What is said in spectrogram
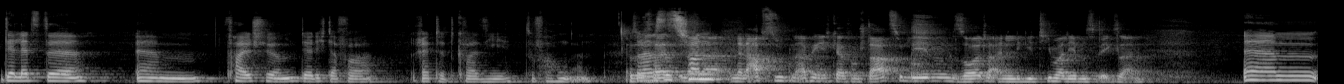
der letzte ähm, Fallschirm, der dich davor rettet, quasi zu verhungern. Also das heißt, in einer, in, einer, absoluten Abhängigkeit vom Staat zu leben, sollte ein legitimer Lebensweg sein. Ähm,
